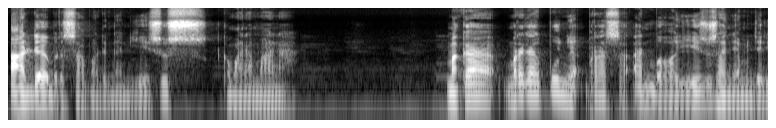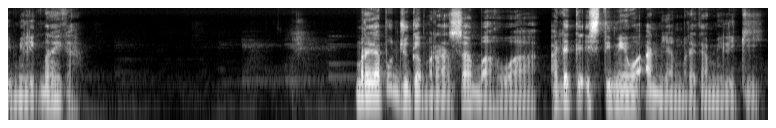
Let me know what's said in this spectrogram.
Ada bersama dengan Yesus ke mana-mana. Maka mereka punya perasaan bahwa Yesus hanya menjadi milik mereka. Mereka pun juga merasa bahwa ada keistimewaan yang mereka miliki,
